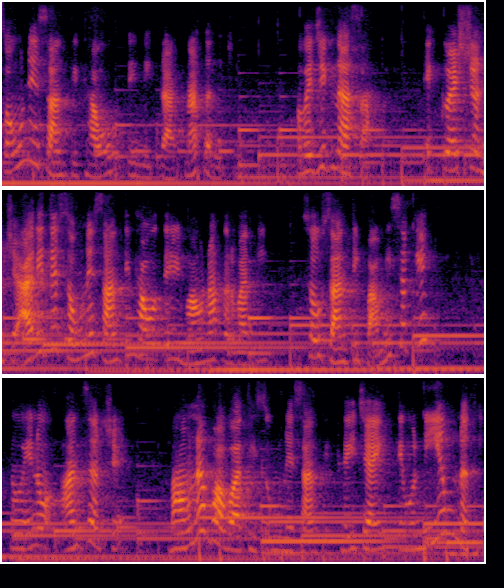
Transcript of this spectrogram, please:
સૌને શાંતિ થાવો તેની પ્રાર્થના કરે છે. હવે જિજ્ઞાસા, એક ક્વેશ્ચન છે. આ રીતે સૌને શાંતિ થાવો તેવી ભાવના કરવાથી સૌ શાંતિ પામી શકે? તો એનો આન્સર છે, ભાવના ભાવવાથી સૌને શાંતિ થઈ જાય, તેવો નિયમ નથી.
